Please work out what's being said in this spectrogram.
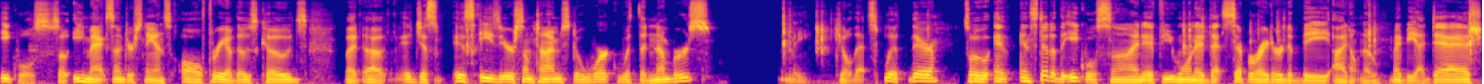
equals. So Emacs understands all three of those codes, but uh, it just is easier sometimes to work with the numbers. Let me kill that split there. So in, instead of the equal sign, if you wanted that separator to be, I don't know, maybe a dash,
